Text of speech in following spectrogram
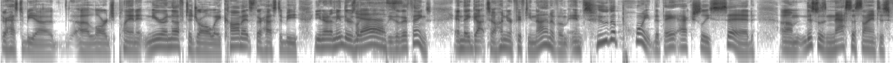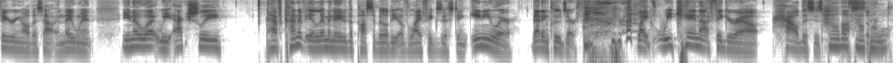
There has to be a, a large planet near enough to draw away comets. There has to be, you know what I mean? There's like all these other things. And they got to 159 of them. And to the point that they actually said, um, this was NASA scientists figuring all this out. And they went, you know what? We actually have kind of eliminated the possibility of life existing anywhere. That includes Earth. Like we cannot figure out how this is How this possible, happened.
